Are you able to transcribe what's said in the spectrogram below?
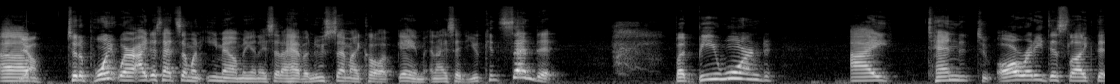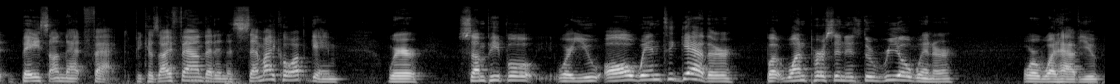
yeah to the point where I just had someone email me and they said I have a new semi co-op game and I said you can send it. But be warned, I tend to already dislike it based on that fact because I found that in a semi co-op game where some people where you all win together but one person is the real winner or what have you,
